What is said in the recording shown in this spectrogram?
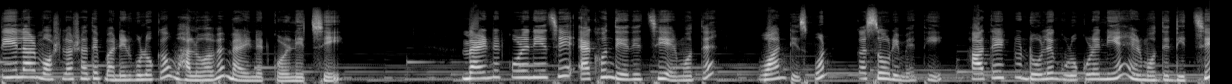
তেল আর মশলার সাথে পনিরগুলোকেও ভালোভাবে ম্যারিনেট করে নিচ্ছি। ম্যারিনেট করে নিয়েছি। এখন দিয়ে দিচ্ছি এর মধ্যে ওয়ান টিস্পুন কাসৌরি মেথি। হাতে একটু ডোলে গুঁড়ো করে নিয়ে এর মধ্যে দিচ্ছি।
